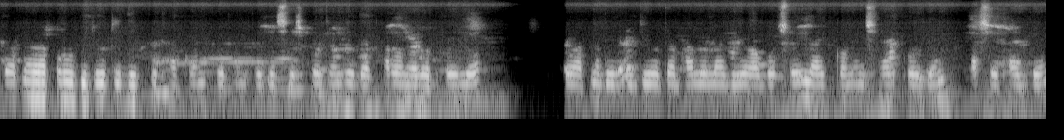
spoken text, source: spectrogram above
তো আপনারা পুরো ভিডিওটি দেখতে থাকুন, প্রথম থেকে শেষ পর্যন্ত দেখার অনুরোধ রইল। তো আপনাদের ভিডিওটা ভালো লাগলে অবশ্যই লাইক, কমেন্ট শেয়ার করবেন, পাশে থাকবেন।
